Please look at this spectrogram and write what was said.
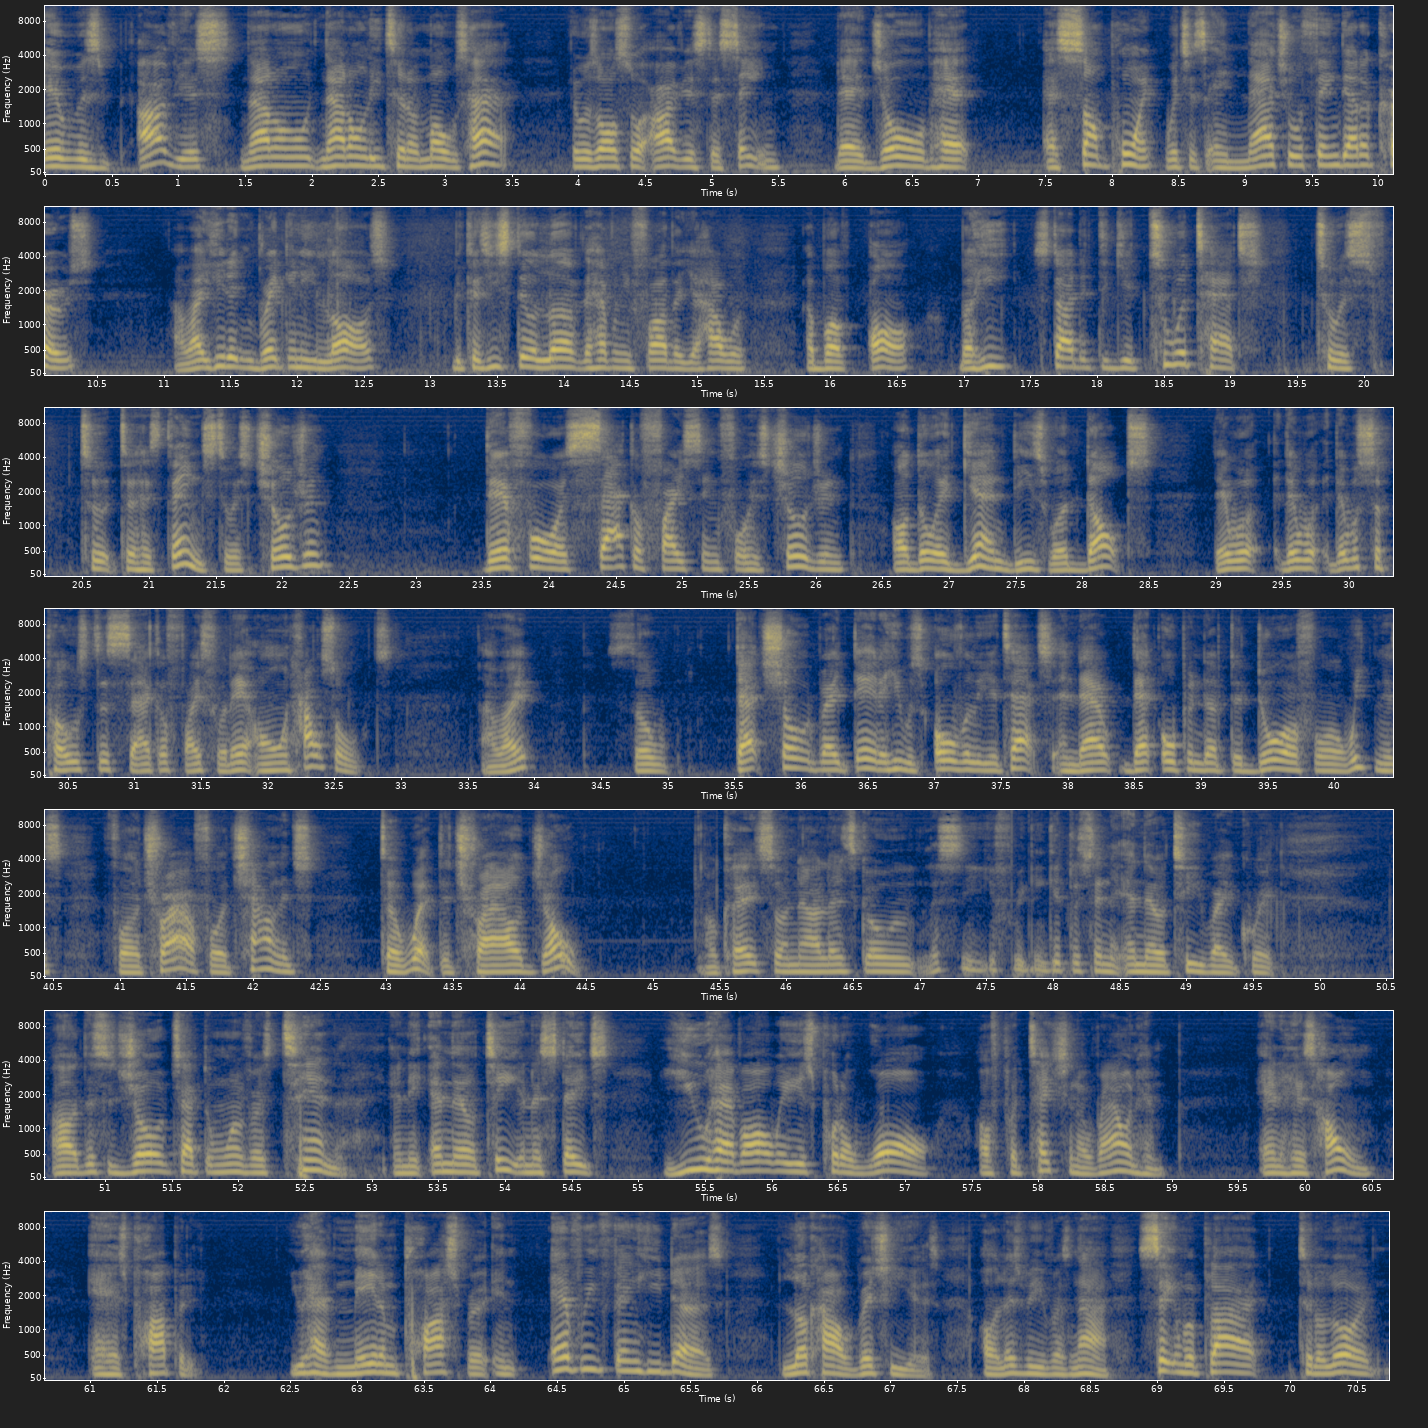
it was obvious not only not only to the most high, it was also obvious to Satan that Job had at some point, which is a natural thing that occurs. All right, he didn't break any laws because he still loved the Heavenly Father Yahweh above all, but he started to get too attached to his to, to his things, to his children, therefore sacrificing for his children Although again, these were adults. They were they were they were supposed to sacrifice for their own households. All right? So that showed right there that he was overly attached and that that opened up the door for a weakness, for a trial, for a challenge to what? The trial Job. Okay, so now let's go. Let's see if we can get this in the NLT right quick. Uh, this is Job chapter 1, verse 10 in the NLT, and it states, you have always put a wall of protection around him and his home and his property. You have made him prosper in everything he does. Look how rich he is. Oh, let's read verse 9. Satan replied to the Lord,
